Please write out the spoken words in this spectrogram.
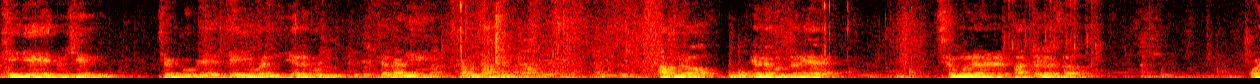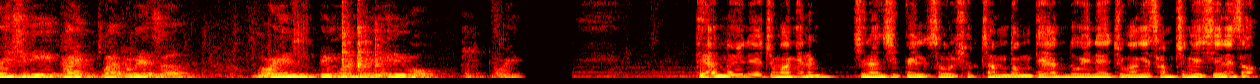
지지해 주신 전국의 대의원 여러분 대단히 감사합니다. 앞으로 여러분들의 성원을 받들어서 OECD 가입국가 중에서 노인 빈곤율이 1위고 노인 대한노인회 중앙회는 지난 19일 서울 효창동 대한노인회 중앙회 3층 회의실에서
